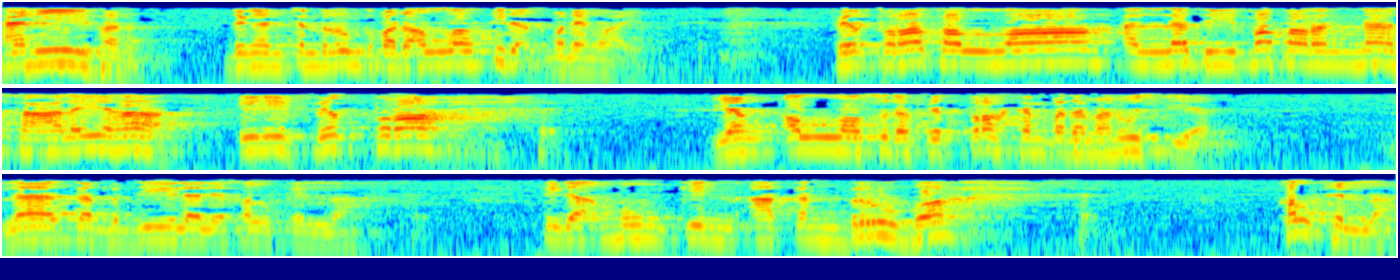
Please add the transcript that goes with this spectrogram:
hanifan dengan cenderung kepada Allah tidak kepada yang lain fitrat Allah allati fatara an-nas 'alaiha ini fitrah yang Allah sudah fitrahkan pada manusia. La tabdila li khalqillah. Tidak mungkin akan berubah khalqillah.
